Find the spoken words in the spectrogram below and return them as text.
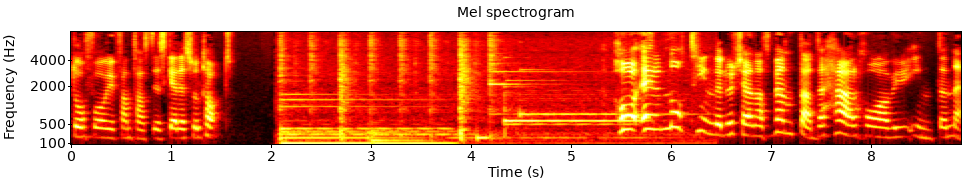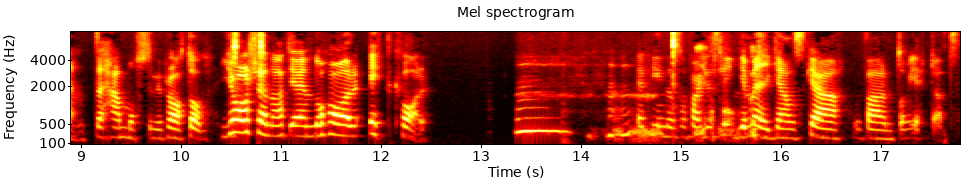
då får vi fantastiska resultat. Ha, är det något hinder du känner att vänta, det här har vi ju inte nämnt, det här måste vi prata om. Jag känner att jag ändå har ett kvar. Mm. Ett hinder som faktiskt ligger mig ganska varmt om hjärtat.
